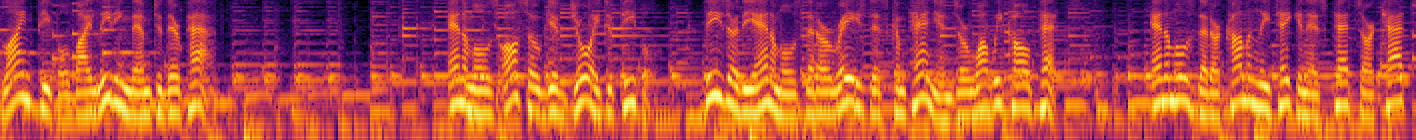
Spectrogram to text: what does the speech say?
blind people by leading them to their path. Animals also give joy to people. These are the animals that are raised as companions or what we call pets. Animals that are commonly taken as pets are cats,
